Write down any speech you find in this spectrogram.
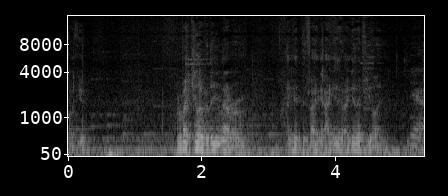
Fuck you. What if I kill everything in that room? I get the. I, I get. I get a feeling. Yeah.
